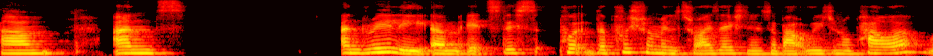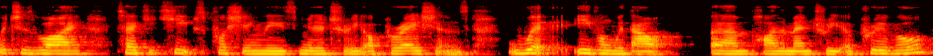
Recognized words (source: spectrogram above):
Um, and and really um, it's this put the push for militarization is about regional power which is why Turkey keeps pushing these military operations even without um, parliamentary approval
